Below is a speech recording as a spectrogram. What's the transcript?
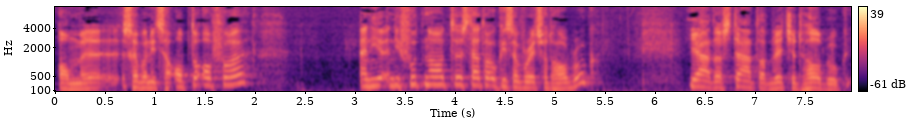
om Srebrenica op te offeren. En hier in die footnote staat er ook iets over Richard Holbrooke. Ja, daar staat dat Richard Holbrooke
